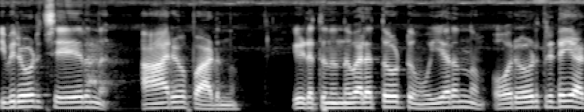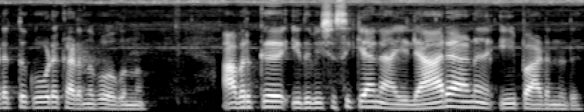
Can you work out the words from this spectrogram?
ഇവരോട് ചേർന്ന് ആരോ പാടുന്നു. ഇടത്തുനിന്ന് വലത്തോട്ടും ഉയർന്നും ഓരോരുത്തരുടെയും അടുത്തുകൂടെ കടന്നു പോകുന്നു അവർക്ക് ഇത് വിശ്വസിക്കാനായില്ല. ആരാണ് ഈ പാടുന്നത്?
